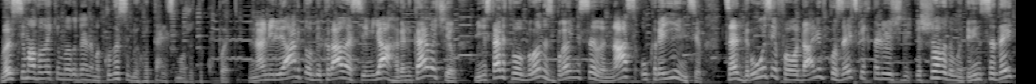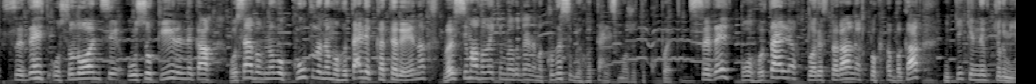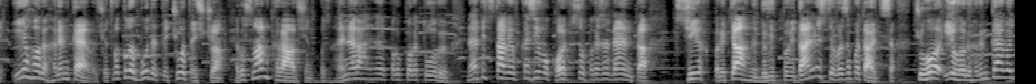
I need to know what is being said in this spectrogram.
Ви всіма великими родинами, коли собі готель зможете купити? На мільярд обікрала сім'я Гринкевичів, Міністерство оборони Збройні Сили, нас, українців. Це друзі феодалів козацьких та Львівщини. І що ви думаєте? Він сидить? Сидить у солонці, у сукільниках, у себе в новокупленому готелі Катерина. Ви всіма великими родинами, коли собі готель зможете купити? Сидить по готелях, по ресторанах, по кабаках, ну тільки не в тюрмі. Ігор Гринкевич, от ви коли будете чути, що Руслан Кравченко з Генеральною прокуратурою на підставі вказівок Офісу президента всіх притягне до відповідальності, ви запитаєтеся, чого Ігор Гринкевич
